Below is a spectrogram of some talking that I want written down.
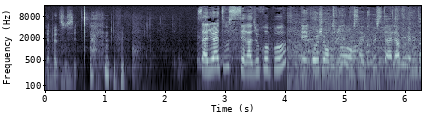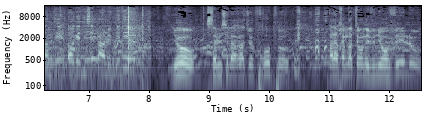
Y a pas de souci. Salut à tous, c'est Radio Propos. Et aujourd'hui, on s'incruste à l'après-midi d'un thé organisé par le. BDE. Yo, salut, c'est la radio Propo. À l'après-midi d'un thé, on est venu en vélo.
